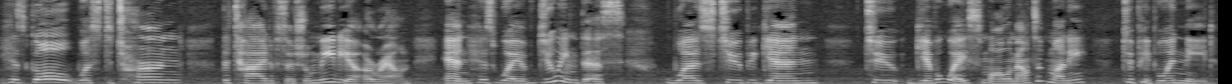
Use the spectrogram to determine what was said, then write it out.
his goal was to turn the tide of social media around. And his way of doing this was to begin to give away small amounts of money to people in need.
